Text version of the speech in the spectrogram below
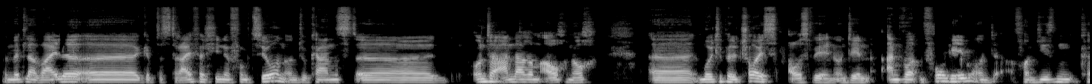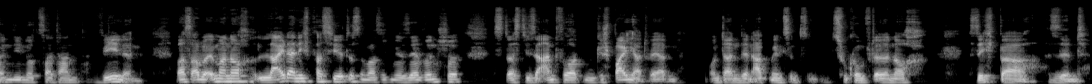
und mittlerweile äh, gibt es drei verschiedene Funktionen und du kannst äh, unter anderem auch noch äh, Multiple Choice auswählen und den Antworten vorgeben und von diesen können die Nutzer dann wählen. Was aber immer noch leider nicht passiert ist und was ich mir sehr wünsche, ist, dass diese Antworten gespeichert werden und dann den Admins in Zukunft äh, noch sichtbar sind.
